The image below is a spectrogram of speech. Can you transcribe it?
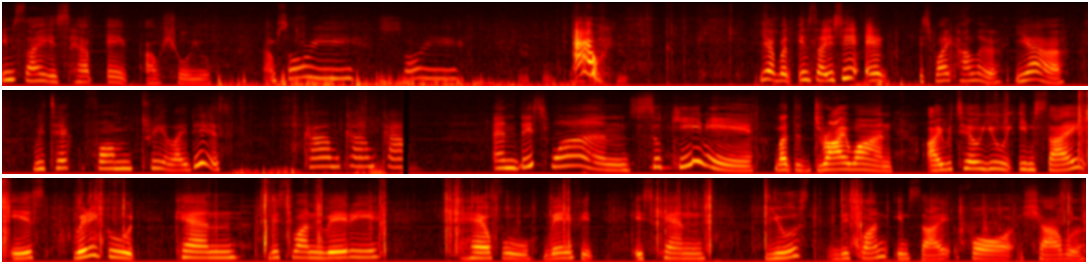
inside is have egg. I'll show you. I'm sorry. Sorry. Ow! Yeah, but inside you see egg is white color. Yeah. We take from tree like this. Come, come, come. And this one, zucchini, but the dry one. I will tell you inside is very good. Can this one very helpful benefit is can use this one inside for shower.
